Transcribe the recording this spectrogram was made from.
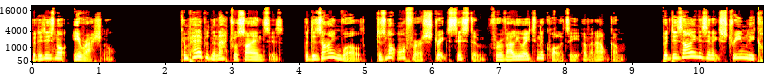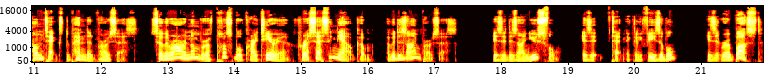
but it is not irrational. Compared with the natural sciences, the design world does not offer a strict system for evaluating the quality of an outcome. But design is an extremely context dependent process, so there are a number of possible criteria for assessing the outcome of a design process. Is a design useful? Is it technically feasible? Is it robust?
